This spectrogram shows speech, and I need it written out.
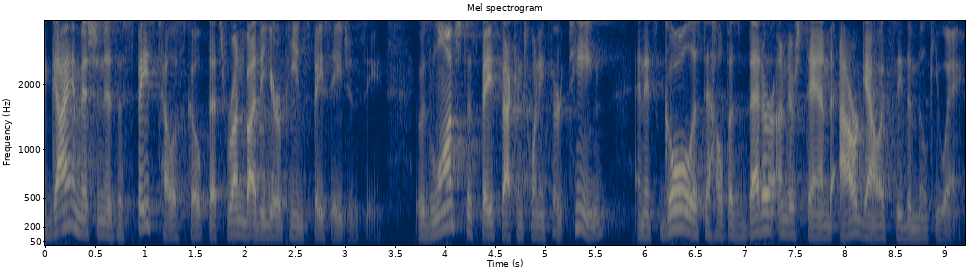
The Gaia mission is a space telescope that's run by the European Space Agency. It was launched to space back in 2013, and its goal is to help us better understand our galaxy, the Milky Way.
